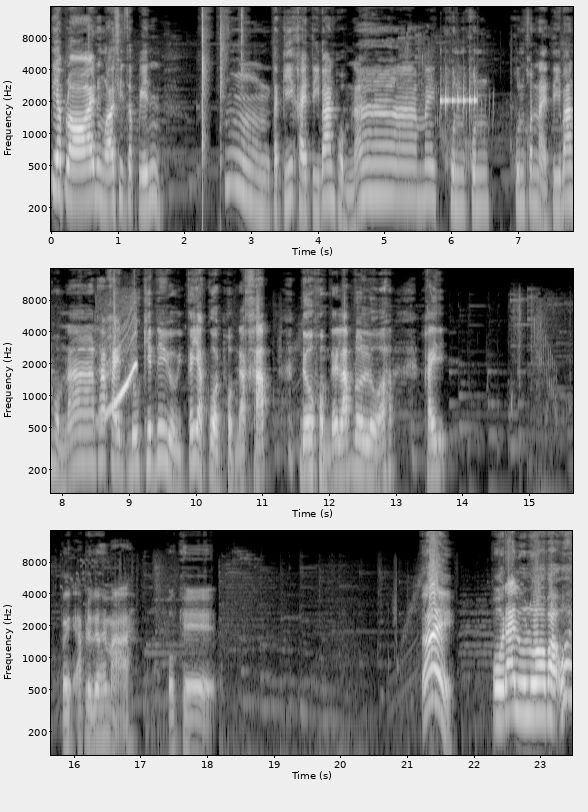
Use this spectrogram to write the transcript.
เรียบร้อยหนึ่งร้อยฟีสปิน อืมตะกี้ใครตีบ้านผมนะ ไม่คุณคุณคุณคนไหนตีบ้านผมนะ ถ้าใครดูคลิปนี้อยู่ ก็อย่ากโกรธผมนะครับเดูผมได้รับรัวๆใครเอ้ยอัพเลเวลให้หมา โอเคเอ้ย โอ้ได้รัวๆว่ะโอ้ย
